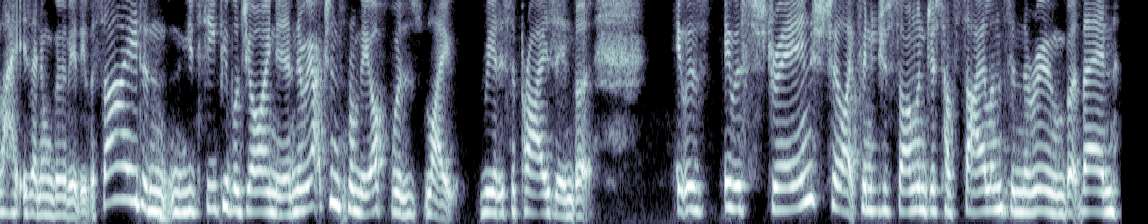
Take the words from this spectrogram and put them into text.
like is anyone going to be at the other side and you'd see people joining and the reaction from the off was like really surprising, but it was it was strange to like finish a song and just have silence in the room. But then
